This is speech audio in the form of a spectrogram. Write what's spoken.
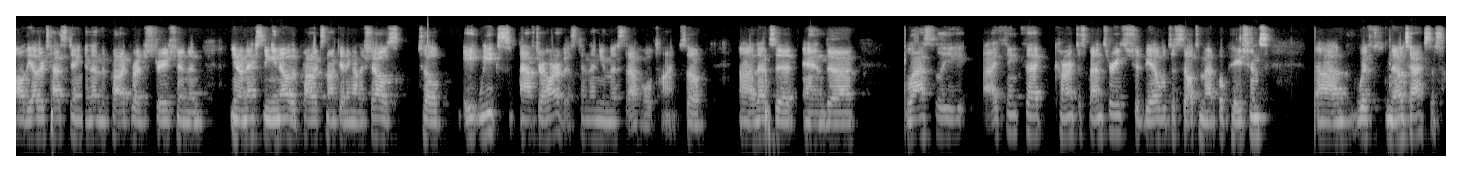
all the other testing and then the product registration and you know next thing you know the product's not getting on the shelves till eight weeks after harvest and then you miss that whole time. So uh, that's it. And uh, lastly i think that current dispensaries should be able to sell to medical patients uh, with no taxes.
